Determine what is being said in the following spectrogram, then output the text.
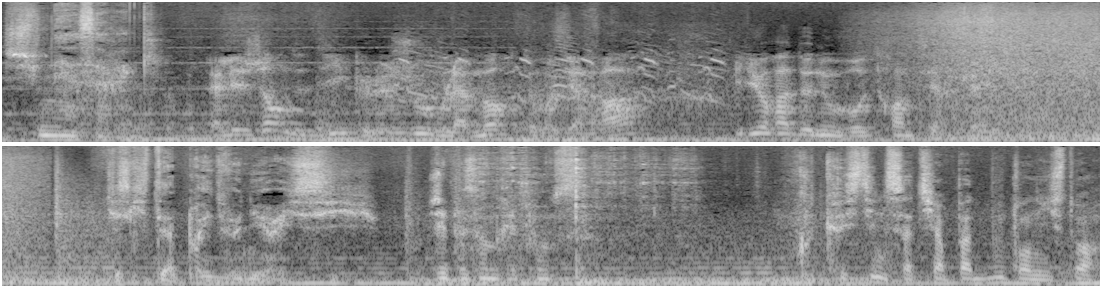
Je suis né à Sarek. La légende dit que le jour où la mort te reviendra, il y aura de nouveau 30 cercueils. Qu'est-ce qui t'a pris de venir ici? J'ai besoin de réponses. Écoute, Christine, ça tient pas debout ton histoire.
